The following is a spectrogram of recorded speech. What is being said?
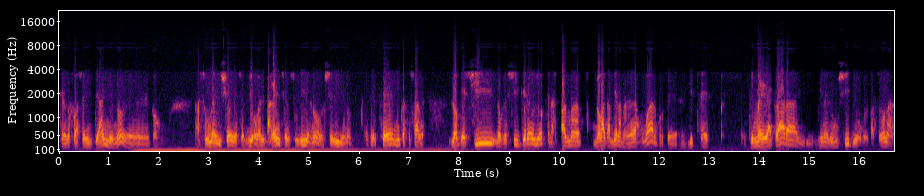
creo que fue hace 20 años, ¿no? De- con, a segunda división y descendió, o el Valencia en su día, ¿no? O el Sevilla, ¿no? Es, que- nunca se sabe. Lo que sí, lo que sí creo yo es que Las Palmas no va a cambiar la manera de jugar, porque Viste tiene una idea clara y viene de un sitio como el Barcelona,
